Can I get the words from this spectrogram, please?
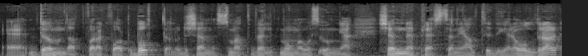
eh, dömd att vara kvar på botten och det känns som att väldigt många av oss unga känner pressen i allt tidigare åldrar.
